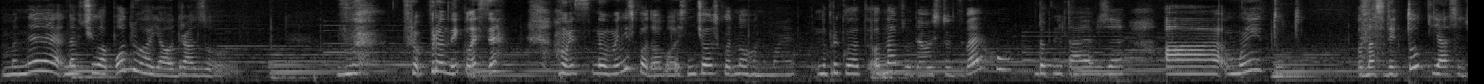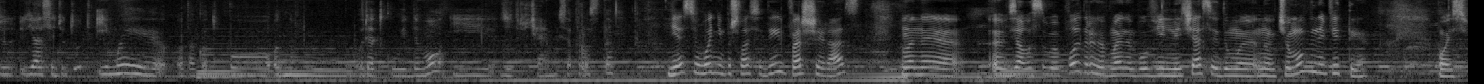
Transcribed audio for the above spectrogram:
Мене навчила подруга, я одразу в... прониклася. Ось ну мені сподобалось, нічого складного немає. Наприклад, одна плете ось тут зверху, доплітає вже, а ми тут Одна сидить тут, я сиджу, я сиджу тут, і ми отак от по одному рядку йдемо і зустрічаємося просто. Я сьогодні прийшла сюди перший раз. Мене е, взяли з собою подруги, в мене був вільний час, і думаю, ну чому б не піти? Ось,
